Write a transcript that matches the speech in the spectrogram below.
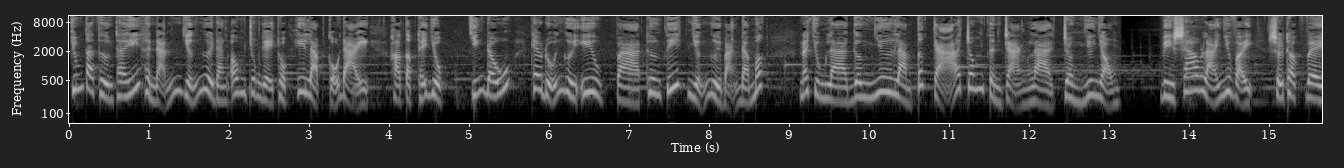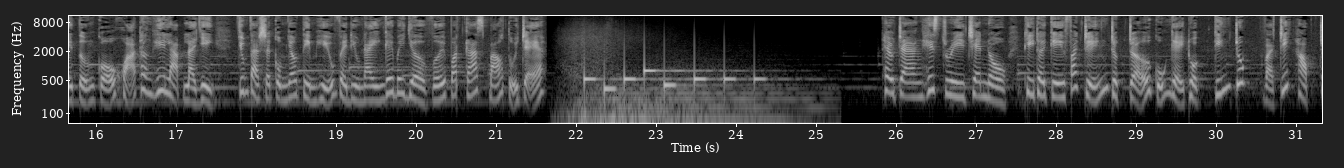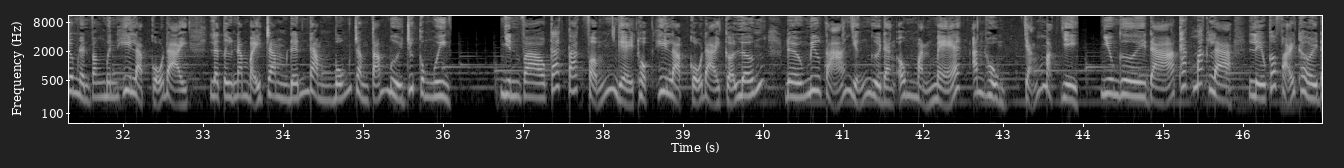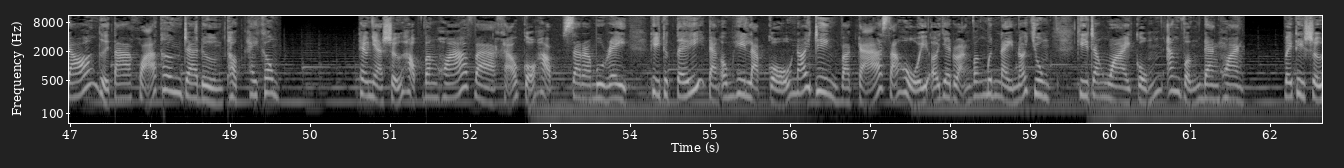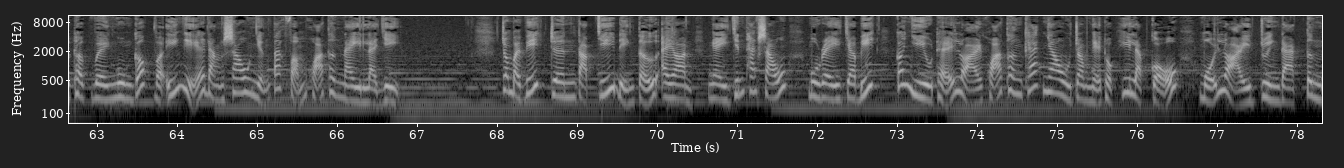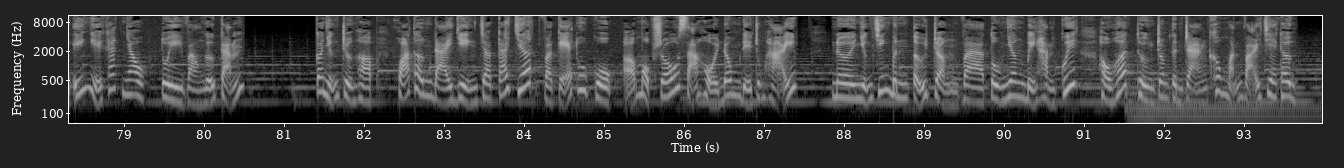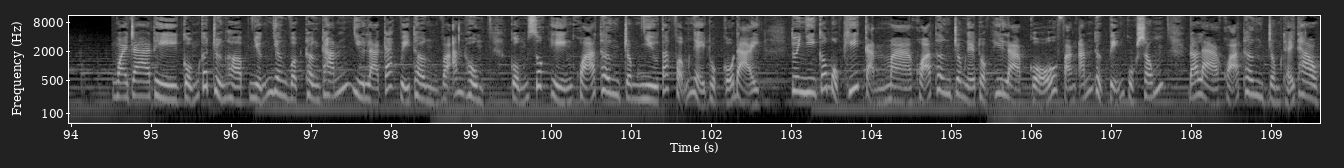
Chúng ta thường thấy hình ảnh những người đàn ông trong nghệ thuật Hy Lạp cổ đại, họ tập thể dục, chiến đấu, theo đuổi người yêu và thương tiếc những người bạn đã mất. Nói chung là gần như làm tất cả trong tình trạng là trần như nhộng. Vì sao lại như vậy? Sự thật về tượng cổ khỏa thân Hy Lạp là gì? Chúng ta sẽ cùng nhau tìm hiểu về điều này ngay bây giờ với podcast Báo Tuổi Trẻ. Theo trang History Channel, thì thời kỳ phát triển rực rỡ của nghệ thuật, kiến trúc và triết học trong nền văn minh Hy Lạp cổ đại là từ năm 700 đến năm 480 trước công nguyên. Nhìn vào các tác phẩm nghệ thuật Hy Lạp cổ đại cỡ lớn đều miêu tả những người đàn ông mạnh mẽ, anh hùng, chẳng mặc gì. Nhiều người đã thắc mắc là liệu có phải thời đó người ta khỏa thân ra đường thật hay không? Theo nhà sử học văn hóa và khảo cổ học Sarah Murray, thì thực tế đàn ông Hy Lạp cổ nói riêng và cả xã hội ở giai đoạn văn minh này nói chung khi ra ngoài cũng ăn vận đàng hoàng. Vậy thì sự thật về nguồn gốc và ý nghĩa đằng sau những tác phẩm khỏa thân này là gì? Trong bài viết trên tạp chí điện tử Aeon ngày 9 tháng 6, Murray cho biết có nhiều thể loại khỏa thân khác nhau trong nghệ thuật Hy Lạp cổ, mỗi loại truyền đạt từng ý nghĩa khác nhau tùy vào ngữ cảnh. Có những trường hợp khỏa thân đại diện cho cái chết và kẻ thua cuộc ở một số xã hội đông địa Trung Hải, nơi những chiến binh tử trận và tù nhân bị hành quyết hầu hết thường trong tình trạng không mảnh vải che thân. Ngoài ra thì cũng có trường hợp những nhân vật thần thánh như là các vị thần và anh hùng cũng xuất hiện khỏa thân trong nhiều tác phẩm nghệ thuật cổ đại. Tuy nhiên có một khía cạnh mà khỏa thân trong nghệ thuật Hy Lạp cổ phản ánh thực tiễn cuộc sống, đó là khỏa thân trong thể thao.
